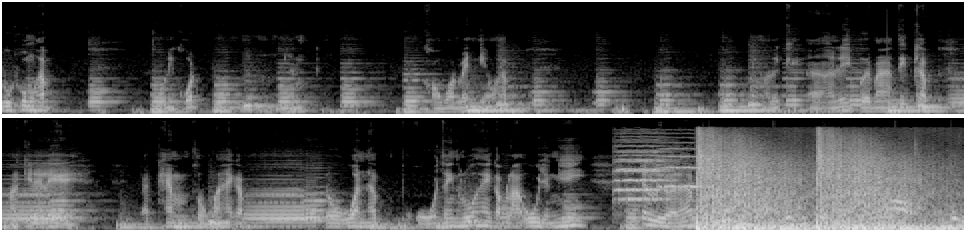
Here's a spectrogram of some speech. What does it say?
ลูกทุ่มครับโทนี่โคดยังของบอลไว้เหนียวครับ เอ่เปิดมาติดครับ มาเกเรเล่แบ็คแฮมส่งมาให้กับโดอ้วนครับโอ้โหแทงทะลุให้กับลาอูอย่างนี้ จะเหลือแล้วครับแล้วก็โอ้โห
